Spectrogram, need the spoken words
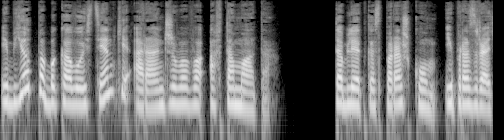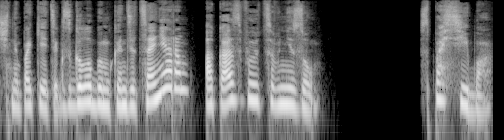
и бьет по боковой стенке оранжевого автомата. Таблетка с порошком и прозрачный пакетик с голубым кондиционером оказываются внизу. «Спасибо»,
